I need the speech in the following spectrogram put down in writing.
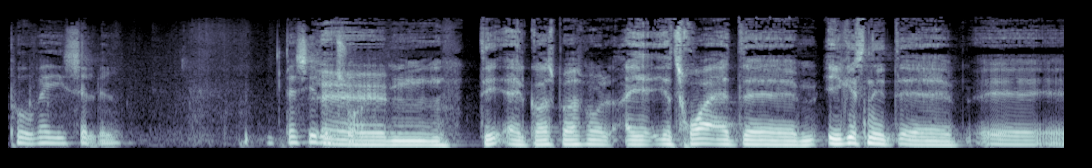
på, hvad I selv vil? Hvad siger du, Thor? Øhm, det er et godt spørgsmål. Jeg, jeg tror, at øh, ikke sådan et, øh, øh,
